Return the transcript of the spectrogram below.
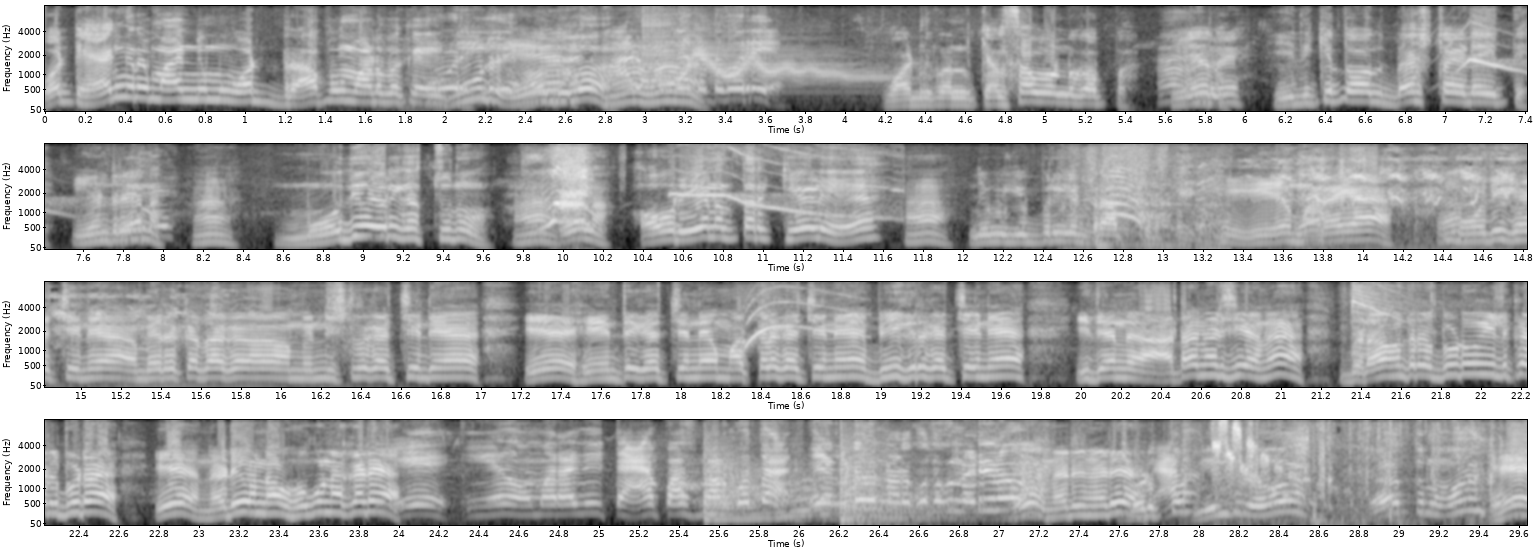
ಒಟ್ಟು ಹೆಂಗ್ರಿ ಮಾಡಿ ನಿಮ್ಗೆ ಒಟ್ಟು ಡ್ರಾಪ್ ಮಾಡ್ಬೇಕಾಯ್ತು? ಹ್ಞೂನ್ರಿ. ಒಂದ್ ಕೆಲಸ ಮಾಡ್ಗಪ್ಪ ಏನ್ರಿ? ಇದಕ್ಕಿಂತ ಒಂದು ಬೆಸ್ಟ್ ಐಡಿಯಾ ಐತಿ. ಏನ್ರಿ ಏನ? ಮೋದಿ ಅವ್ರಿಗೆ ಹಚ್ಚುನು. ಏನ? ಅವ್ರ ಏನಂತಾರ ಕೇಳಿ ಇಬ್ಬರಿಗೆ ಡ್ರಾಪ್ ಕೊಡ್ತೀನಿ. ಏ ಮರಯ್ಯ ಮೋದಿಗೆ ಹಚ್ಚಿನಿ ಅಮೇರಿಕಾದಾಗ ಮಿನಿಸ್ಟರ್ಗೆ ಹಚ್ಚಿನಿ ಏ ಹೆಂಡತಿಗೆ ಹಚ್ಚಿನಿ ಮಕ್ಕಳಿಗೆ ಹಚ್ಚಿನಿ ಬೀಗ್ರಿಗೆ ಹಚ್ಚಿನಿ ಇದೇನು ಆಟ ನಡೆಸಿಯನ ಬಿಡವಂದ್ರೆ ಬಿಡು ಇಲ್ಲಿ ಇಲ್ಕರ್ ಬಿಡ. ಏ ನಡಿಯೋ ನಾವು ಹೋಗೋಣ ಕಡೆ. ಟೈಮ್ ಪಾಸ್ ಮಾಡ್ಕೋತ? ನಡಿ ನಡಿ. ನಡಿ ನಿಂದ್ರು ಹೇಳ್ತನು. ಏ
